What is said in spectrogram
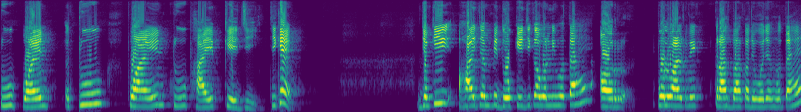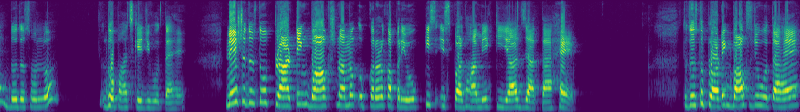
two point two point two five K G ठीक है? जबकि हाई जंप में दो के जी का वज़न होता है और पोल वाल्ट में क्रॉस बार का जो वज़न होता है दो दशमलव दो पाँच के जी होता है। नेक्स्ट दोस्तों प्लाटिंग बॉक्स नामक उपकरण का प्रयोग किस स्पर्धा में किया जाता है? तो दोस्तों प्लॉटिंग बॉक्स जो होता है,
